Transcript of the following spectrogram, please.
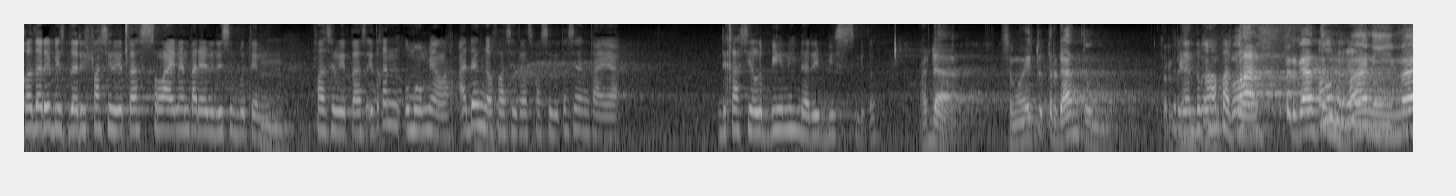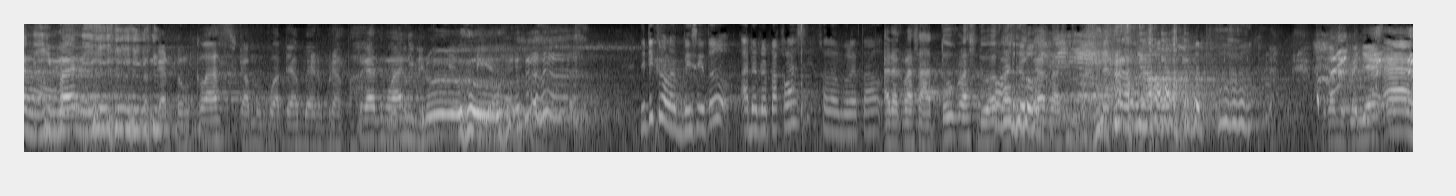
Kalau dari bis dari fasilitas selain yang tadi ada disebutin, fasilitas itu kan umumnya lah. Ada nggak fasilitas-fasilitas yang kayak dikasih lebih nih dari bis gitu? ada semua itu tergantung Tergantung apa tuh? kelas tergantung Oh, money money money Tergantung kelas kamu kuatnya bayar berapa. tergantung money bro. Iya. Jadi kalau bis itu ada berapa kelas sih kalau boleh tahu? ada kelas 1, kelas 2, kelas Waduh. 3, kelas 4 Bukan BPJS.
